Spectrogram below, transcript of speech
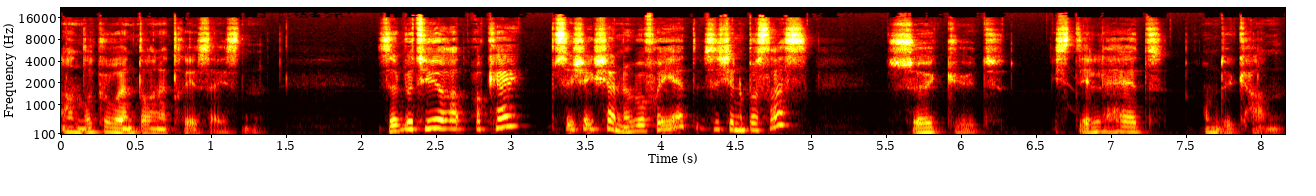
2. Korinterne 3,16. Så det betyr at ok, hvis ikke jeg kjenner på frihet, hvis jeg kjenner på stress, søk Gud i stillhet om du kan.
